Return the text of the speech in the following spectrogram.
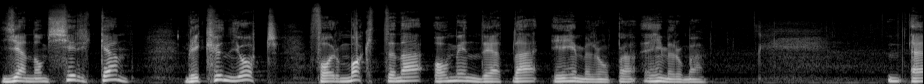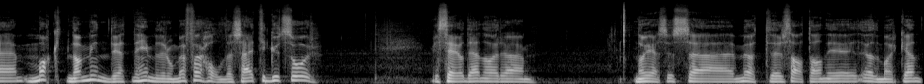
gjennom Kirken bli kunngjort for maktene og myndighetene i himmelrommet. Eh, maktene og myndighetene i himmelrommet forholder seg til Guds ord. Vi ser jo det når eh, når Jesus eh, møter Satan i ødemarken,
